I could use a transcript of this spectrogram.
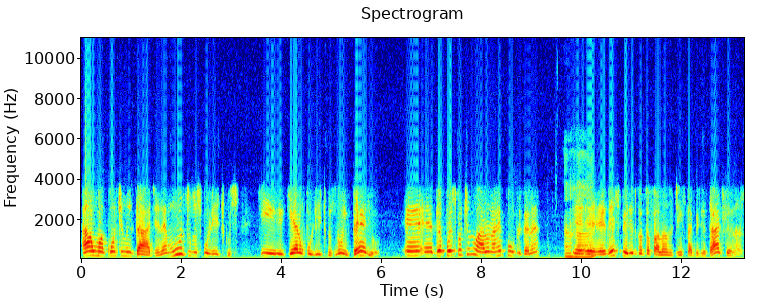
Há uma continuidade, né? Muitos dos políticos que, que eram políticos no Império é, é, depois continuaram na República, né? Uhum. nesse período que eu estou falando de instabilidade, Fernando,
